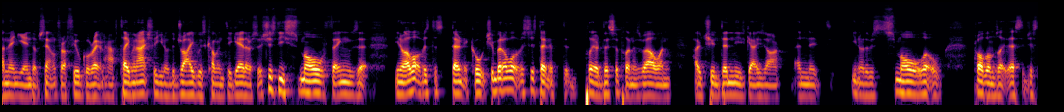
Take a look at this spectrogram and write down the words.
and then you end up settling for a field goal right on half time. And actually, you know, the drive was coming together. So it's just these small things that, you know, a lot of it's just down to coaching, but a lot of it's just down to player discipline as well and how tuned in these guys are. And it, you know, there was small little problems like this that just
